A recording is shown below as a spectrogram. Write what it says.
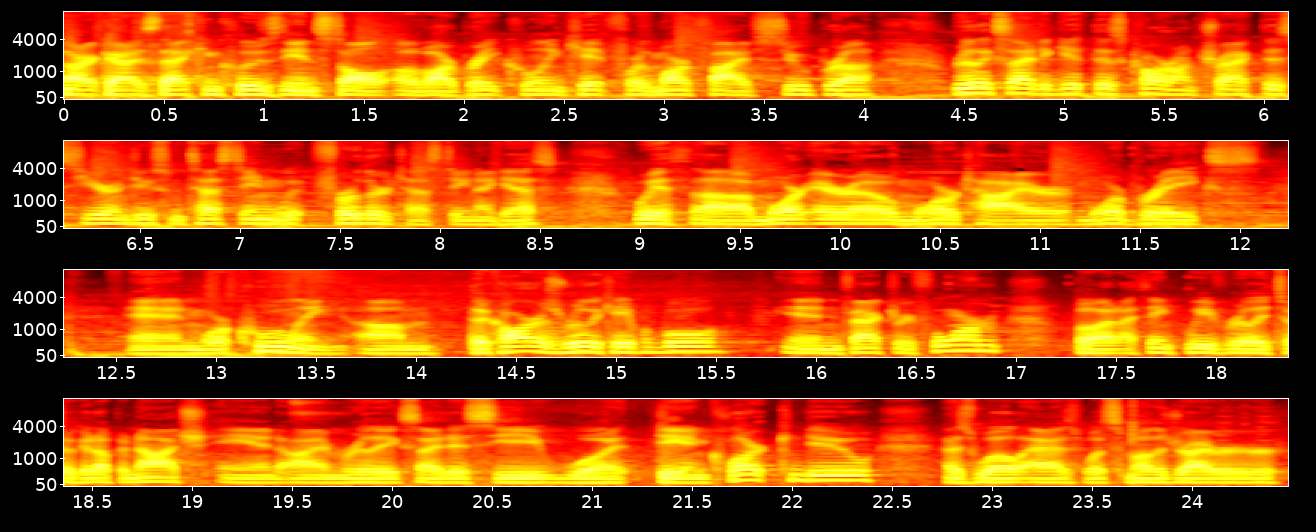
All right guys, that concludes the install of our brake cooling kit for the Mark V Supra. Really excited to get this car on track this year and do some testing, with further testing I guess, with uh, more aero, more tire, more brakes, and more cooling. Um, the car is really capable in factory form, but I think we've really took it up a notch and I'm really excited to see what Dan Clark can do, as well as what some other driver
